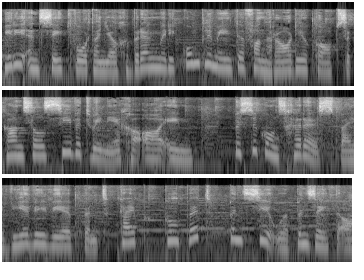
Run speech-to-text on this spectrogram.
Hierdie inset word aan jou gebring met die komplimente van Radio Kaapse Kansel 729 AM. Besoek ons gerus by www.cape pulpit.co.za.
